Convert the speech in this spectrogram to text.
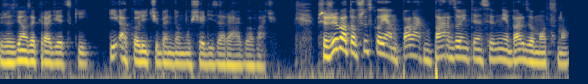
że Związek Radziecki i akolici będą musieli zareagować. Przeżywa to wszystko Jan Palach bardzo intensywnie, bardzo mocno,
